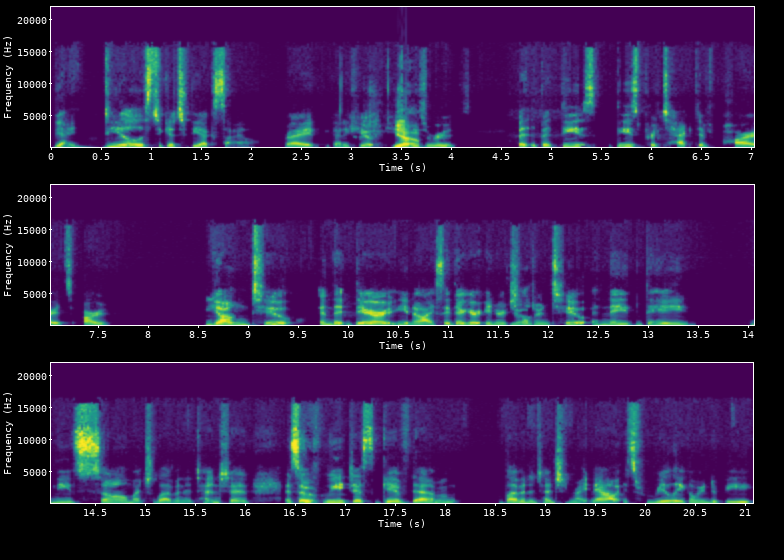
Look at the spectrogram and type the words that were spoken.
the ideal is to get to the exile right you got to heal, heal yeah. these roots but but these these protective parts are young too and that they're you know i say they're your inner yeah. children too and they they need so much love and attention and so yeah. if we just give them love and attention right now it's really going to be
